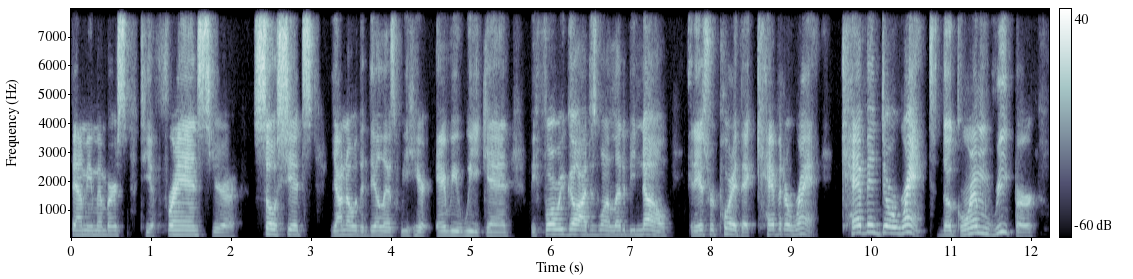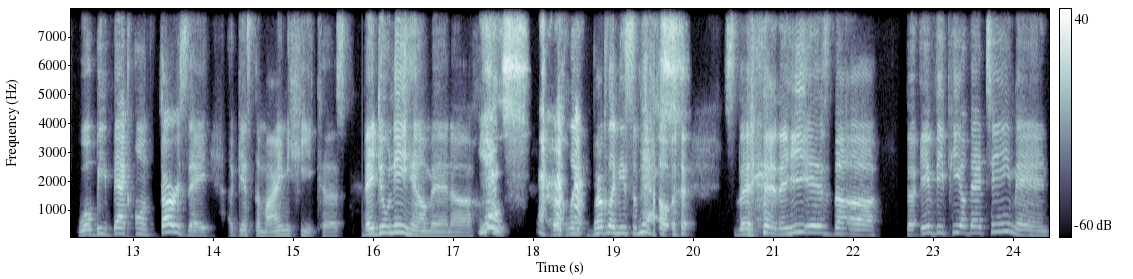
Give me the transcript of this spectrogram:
family members, to your friends, your associates. Y'all know what the deal is. We hear every week. And before we go, I just want to let it be known it is reported that Kevin Durant, Kevin Durant, the Grim Reaper, will be back on Thursday against the Miami Heat because they do need him. And uh, yes, Brooklyn, Brooklyn needs some yes. help. so the, the, he is the uh, the MVP of that team, and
